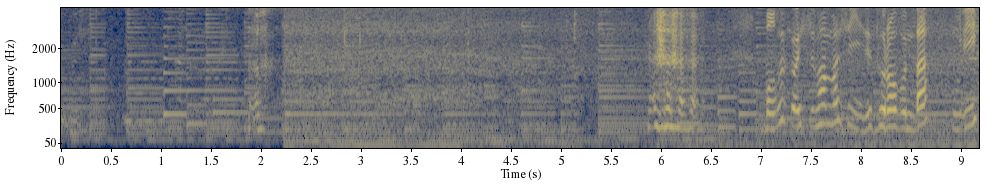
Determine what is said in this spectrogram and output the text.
들고 있어. 먹을 거 있으면 한 번씩 이제 돌아본다? 우리?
